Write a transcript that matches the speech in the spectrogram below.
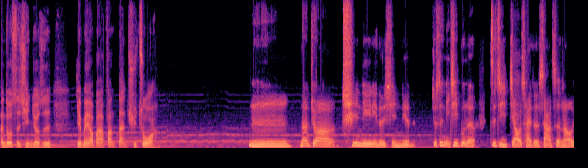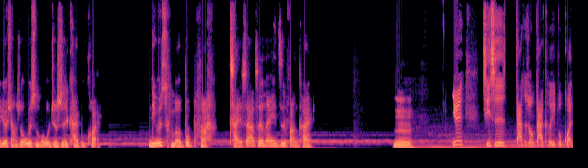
很多事情就是也没有办法放胆去做啊。嗯，那就要清理你的信念，就是你既不能自己脚踩着刹车，然后又想说为什么我就是开不快，你为什么不把 踩刹车那一只放开？嗯，因为其实大师兄大可以不管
